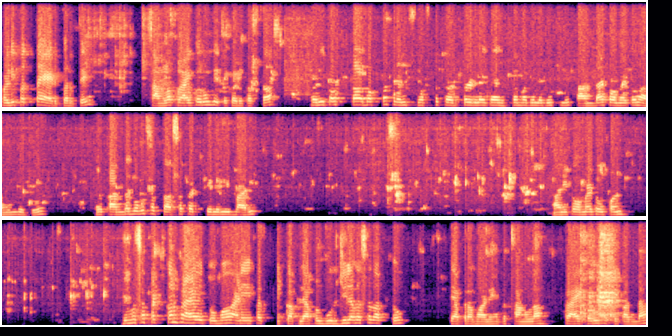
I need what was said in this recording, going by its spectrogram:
कढीपत्ता ऍड करते. चांगला फ्राय करून घेते कढीपत्ता. कढीपत्ता बघता फ्रेंड्स मस्त तडतडलाय त्या ह्याच्यामध्ये लगेच मी कांदा टोमॅटो घालून घेते. तर कांदा बघू शकता असं कट केले मी बारीक. आणि टोमॅटो पण. असं पटकन फ्राय होतो मग आणि पट- आपल्या आपण बुर्जीला कसं कापतो? त्याप्रमाणे आता चांगला फ्राय करू घेते कांदा.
